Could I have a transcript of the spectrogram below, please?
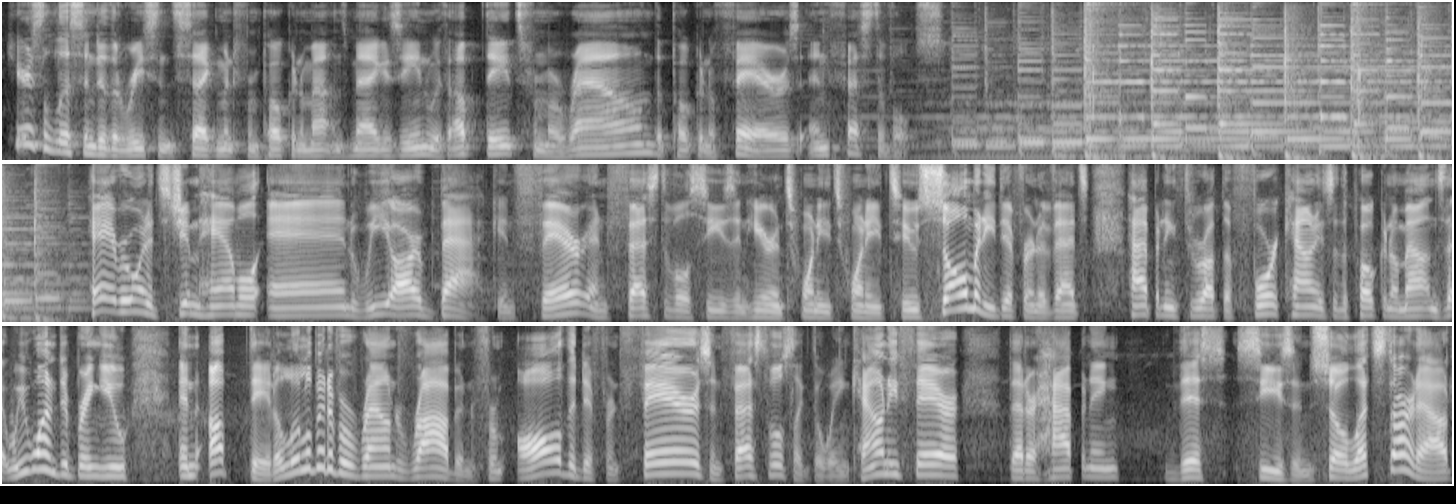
Here's a listen to the recent segment from Pocono Mountains Magazine with updates from around the Pocono fairs and festivals. Everyone, it's Jim Hamill, and we are back in fair and festival season here in 2022. So many different events happening throughout the four counties of the Pocono Mountains that we wanted to bring you an update, a little bit of a round robin from all the different fairs and festivals like the Wayne County Fair that are happening this season. So let's start out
